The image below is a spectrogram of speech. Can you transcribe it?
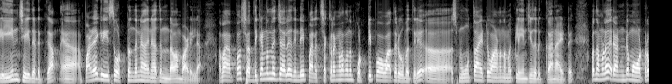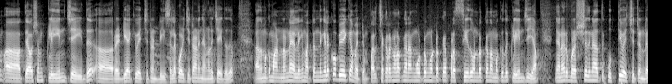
ക്ലീൻ ചെയ്തെടുക്കുക. പഴയ ഗ്രീസ് ഒട്ടും തന്നെ അതിനകത്ത് ഉണ്ടാവാൻ പാടില്ല. അപ്പോൾ അപ്പോൾ ശ്രദ്ധിക്കേണ്ടതെന്ന് വെച്ചാൽ ഇതിന്റെ ഈ പലചക്രങ്ങളൊക്കെ ഒന്നും പൊട്ടിപ്പോവാത്ത രൂപത്തിൽ സ്മൂത്തായിട്ട് വേണം നമ്മൾ ക്ലീൻ ചെയ്തെടുക്കാനായിട്ട്. അപ്പോൾ നമ്മൾ രണ്ട് മോട്ടറും അത്യാവശ്യം ക്ലീൻ ചെയ്ത് റെഡിയാക്കി വെച്ചിട്ടുണ്ട്. ഡീസലൊക്കെ ഒഴിച്ചിട്ടാണ് ഞങ്ങൾ ചെയ്തത്. നമുക്ക് മണ്ണെണ്ണ അല്ലെങ്കിൽ മറ്റെന്തെങ്കിലുമൊക്കെ ഉപയോഗിക്കാൻ പറ്റും. പലചക്രങ്ങളൊക്കെ ഞാൻ അങ്ങോട്ടും ഇങ്ങോട്ടൊക്കെ പ്രസ് ചെയ്തുകൊണ്ടൊക്കെ നമുക്കിത് ക്ലീൻ ചെയ്യാം. ഞാനൊരു ബ്രഷ് ഇതിനകത്ത് കുത്തി വെച്ചിട്ടുണ്ട്.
